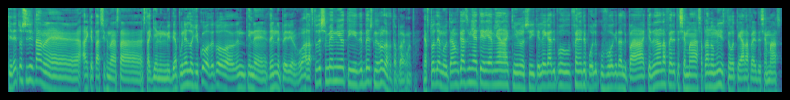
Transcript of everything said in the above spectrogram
Και δεν το συζητάμε αρκετά συχνά στα, στα gaming media που είναι λογικό, δεν, το, δεν, είναι, δεν είναι περίεργο. Αλλά αυτό δεν σημαίνει ότι δεν παίζουν ρόλο αυτά τα πράγματα. Γι' αυτό λέμε ότι αν βγάζει μια εταιρεία μια ανακοίνωση και λέει κάτι που φαίνεται πολύ κουβό και τα λοιπά και δεν αναφέρεται σε εμάς, απλά νομίζετε ότι αναφέρεται σε εμάς,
